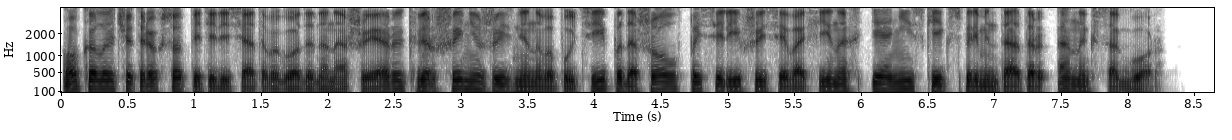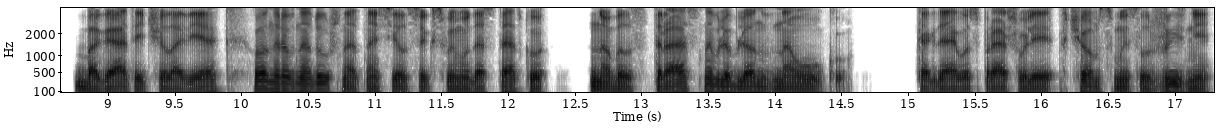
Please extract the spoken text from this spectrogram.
Около 450 года до нашей эры к вершине жизненного пути подошел поселившийся в Афинах ионийский экспериментатор Анаксагор. Богатый человек, он равнодушно относился к своему достатку, но был страстно влюблен в науку. Когда его спрашивали, в чем смысл жизни,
